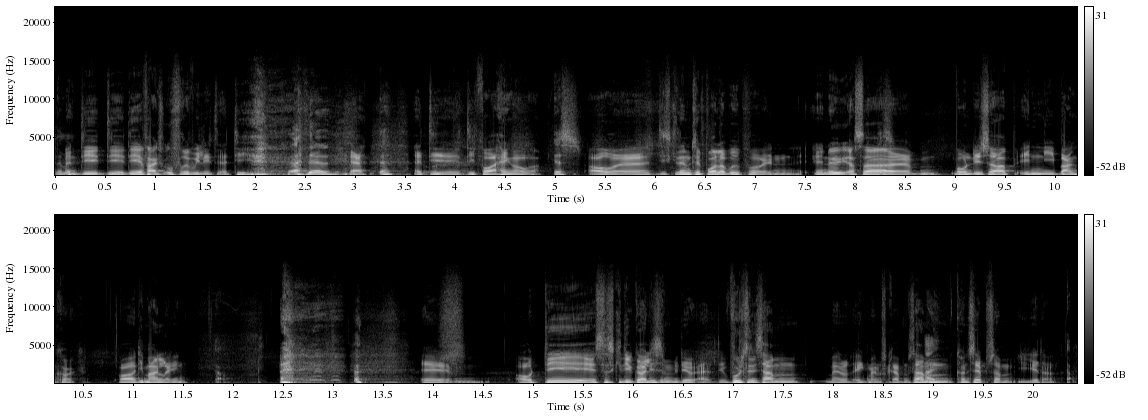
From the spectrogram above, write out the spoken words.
nemlig. Men det de, det er faktisk ufrivilligt, at de, Ja, det er det. ja, Ja. at de, de får hangover. Yes. Og øh, de skal nemlig til bryllup ud på en, en ø, og så øh, vågner de så op inde i Bangkok. Og de mangler en. Ja. øhm, og det, så skal de jo gøre ligesom, det er, det er fuldstændig samme, manu, ikke manuskript, men samme Nej. koncept som i etteren. Ja.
